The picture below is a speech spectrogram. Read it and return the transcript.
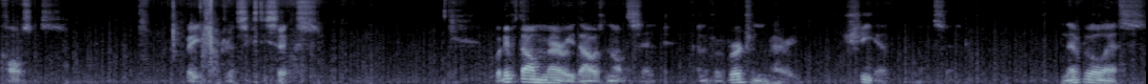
calls us. Page 166. But if thou marry, thou hast not sinned, and if a virgin marry, she hath not sinned. Nevertheless,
